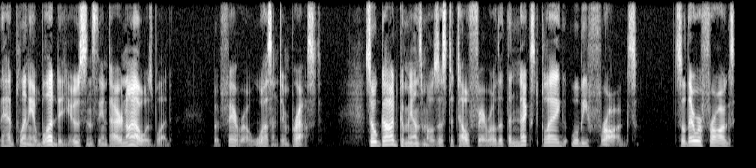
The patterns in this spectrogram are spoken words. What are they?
they had plenty of blood to use since the entire Nile was blood. But Pharaoh wasn't impressed. So God commands Moses to tell Pharaoh that the next plague will be frogs. So there were frogs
